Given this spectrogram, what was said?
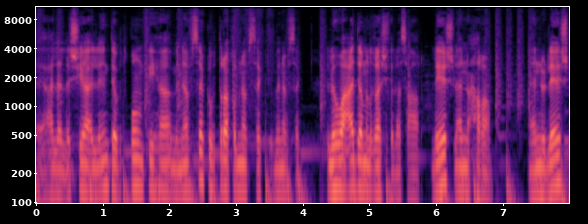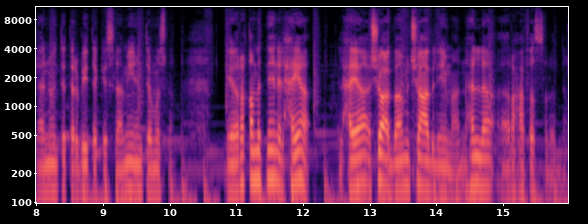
على الأشياء اللي أنت بتقوم فيها من نفسك وبتراقب نفسك بنفسك؟ اللي هو عدم الغش في الأسعار. ليش؟ لأنه حرام. لأنه ليش؟ لأنه أنت تربيتك إسلامية أنت مسلم. رقم اثنين الحياء الحياء شعبة من شعب الإيمان. هلأ راح أفصل قدام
